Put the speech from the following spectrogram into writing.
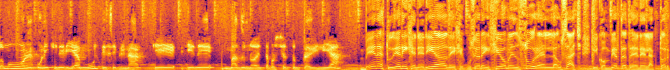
Somos una, ingeniería multidisciplinar que tiene más de un 90% de empleabilidad. Ven a estudiar ingeniería de ejecución en geomensura en la USACH y conviértete en el actor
